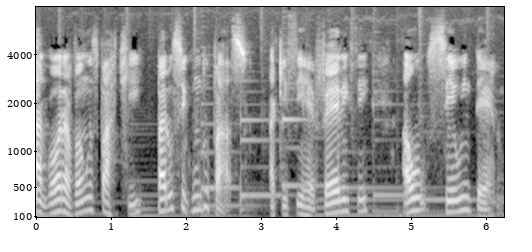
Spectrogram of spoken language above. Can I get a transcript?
Agora vamos partir para o segundo passo, a que se refere-se ao seu interno.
